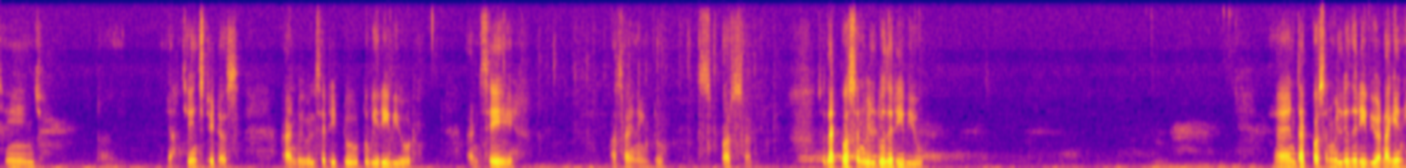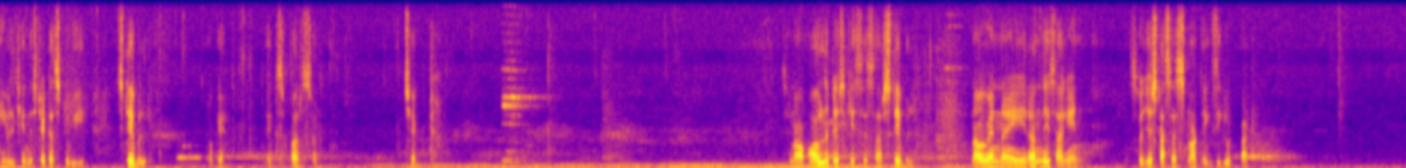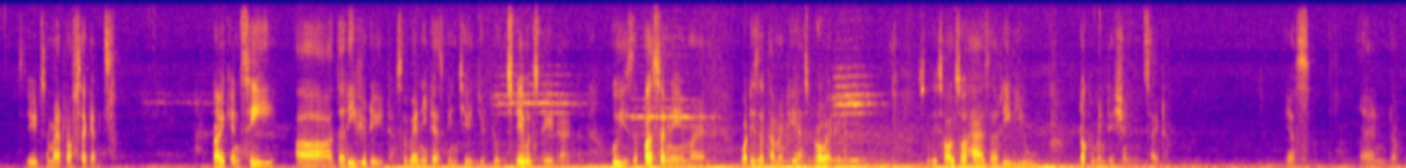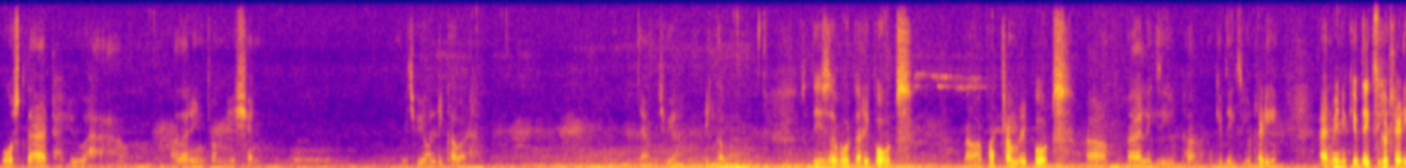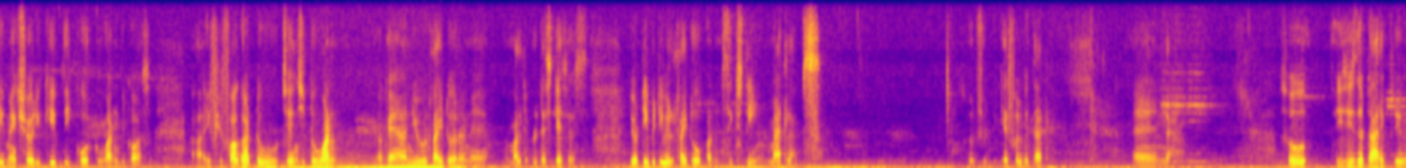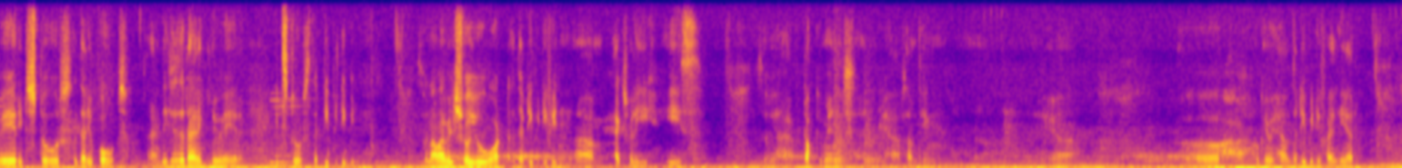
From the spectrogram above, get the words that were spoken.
Change yeah change status. And we will set it to to be reviewed and say assigning to person. So that person will do the review and that person will do the review and again he will change the status to be stable. Okay? X person. Checked. So now all the test cases are stable. Now when I run this again so just assess not execute part. See it's a matter of seconds. Now you can see uh, the review date. So when it has been changed to stable state and who is the person name and what is the comment he has provided. So this also has a review documentation inside. Yes. And post that you have other information which we already covered. Yeah which we have already covered. So this is about the reports. Now apart from reports uh, I'll execute uh, keep the execute ready and when you keep the execute ready make sure you keep the code to 1 because uh, if you forgot to change it to 1 okay and you try to run a multiple test cases your TPT will try to open 16 MATLABs. So you should be careful with that. And so this is the directory where it stores the reports and this is the directory where it stores the TPT bin so now I will show you what the TPT bin um, actually is documents and we have something yeah. Uh, okay we have the TPT file here.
